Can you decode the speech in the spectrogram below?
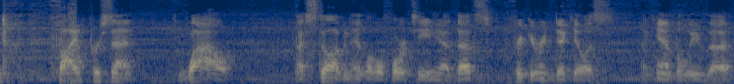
Five percent. Wow. I still haven't hit level 14 yet. That's freaking ridiculous. I can't believe that.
